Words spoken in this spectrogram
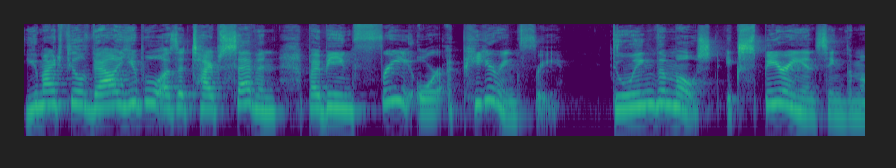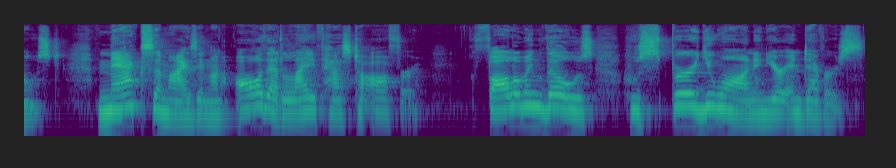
You might feel valuable as a type 7 by being free or appearing free, doing the most, experiencing the most, maximizing on all that life has to offer, following those who spur you on in your endeavors.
